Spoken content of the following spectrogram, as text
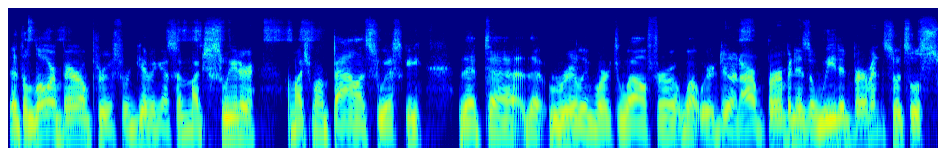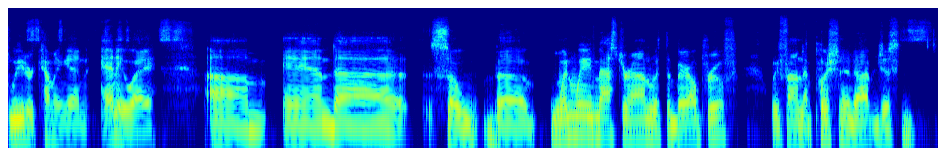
that the lower barrel proofs were giving us a much sweeter, a much more balanced whiskey that uh, that really worked well for what we were doing. Our bourbon is a wheated bourbon, so it's a little sweeter coming in anyway. Um, and uh, so the when we messed around with the barrel proof, we found that pushing it up just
